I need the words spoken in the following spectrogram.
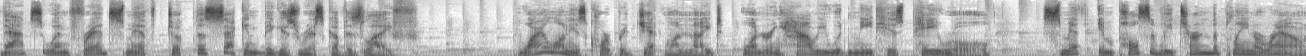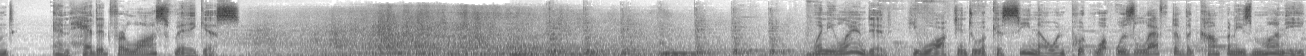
That's when Fred Smith took the second biggest risk of his life. While on his corporate jet one night, wondering how he would meet his payroll, Smith impulsively turned the plane around and headed for Las Vegas. When he landed, he walked into a casino and put what was left of the company's money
